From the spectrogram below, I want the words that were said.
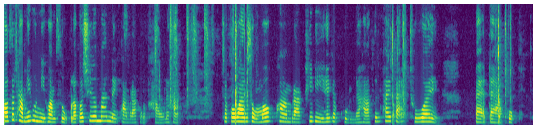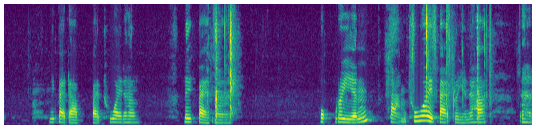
เขาจะทำให้คุณมีความสุข แล้วก็เชื่อมั่นในความรักของเขานะคะจักรวาลส่งมอบความรักที่ดีให้กับคุณนะคะ ขึ้นไพ่แปดถ้วยแปดดาบหกนี่แปดดาบแปดถ้วยนะคะ เลขแปดมาหกเหรียญสามถ้วยแปดเหรียญนะคะอ่า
